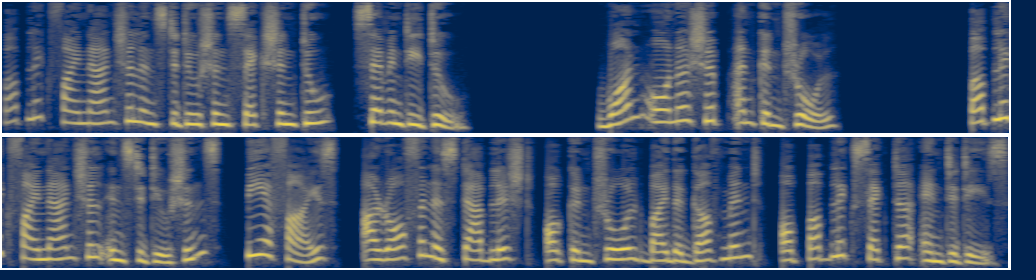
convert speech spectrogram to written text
Public Financial Institutions Section 2, 72. 1. Ownership and control. Public financial institutions, PFIs, are often established or controlled by the government or public sector entities.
